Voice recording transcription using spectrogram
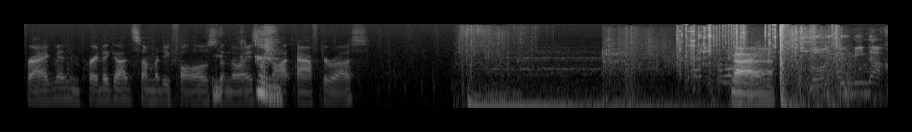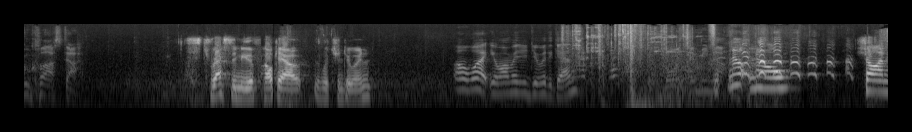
fragment and pray to God somebody follows the noise and not after us. Nah. Launching me knuckle. Stressing me the fuck out is what you're doing. Oh, what? You want me to do it again? Launching me knuckle No, no. Sean,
